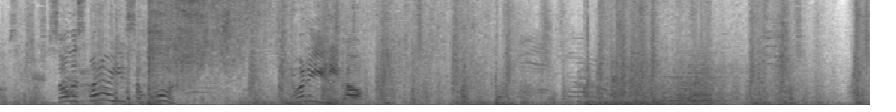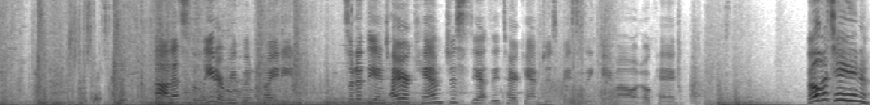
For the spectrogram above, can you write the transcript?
Closer here. Solas, why are you so close? No wonder you need help. Ah, that's the leader we've been fighting. So did the entire camp just... Yeah, the entire camp just basically came out. Okay. Velveteen!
